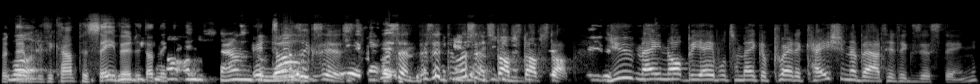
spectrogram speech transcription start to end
But Well, then, if you can't perceive it, it doesn't exist. understand the It does exist. Listen, listen, listen, stop, stop, stop. You may not be able to make a predication about it existing,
